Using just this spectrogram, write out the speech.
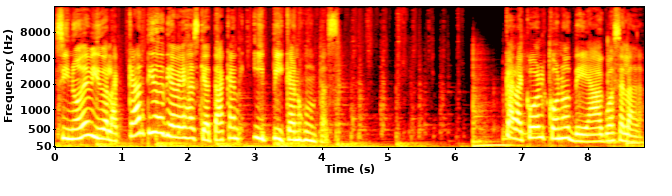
sino debido a la cantidad de abejas que atacan y pican juntas. Caracol cono de agua salada.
